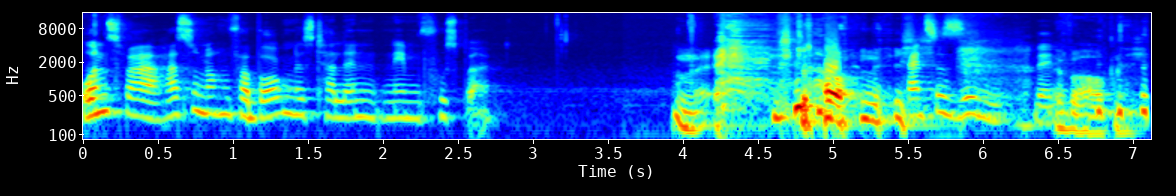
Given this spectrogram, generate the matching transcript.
Und zwar, hast du noch ein verborgenes Talent neben Fußball? Nee, ich glaube nicht. Kannst du singen? Nee. Überhaupt nicht.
